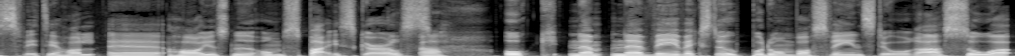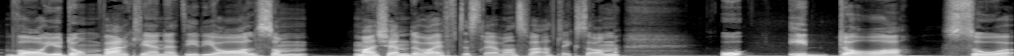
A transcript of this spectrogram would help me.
SVT har, eh, har just nu om Spice Girls. ja. Och när, när vi växte upp och de var svinstora så var ju de verkligen ett ideal som man kände var eftersträvansvärt liksom. Och idag så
